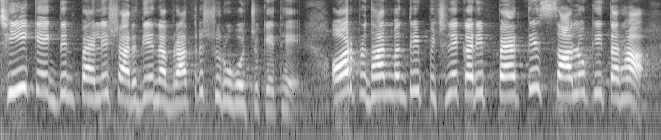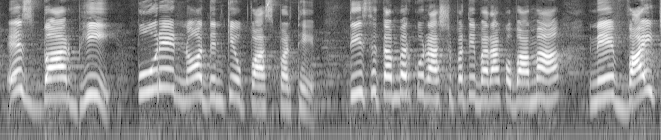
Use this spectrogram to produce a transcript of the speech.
ठीक एक दिन पहले शारदीय नवरात्र शुरू हो चुके थे। और प्रधानमंत्री पिछले करीब 35 सालों की तरह इस बार भी पूरे नौ दिन के उपवास पर थे। 30 सितंबर को राष्ट्रपति बराक ओबामा ने व्हाइट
